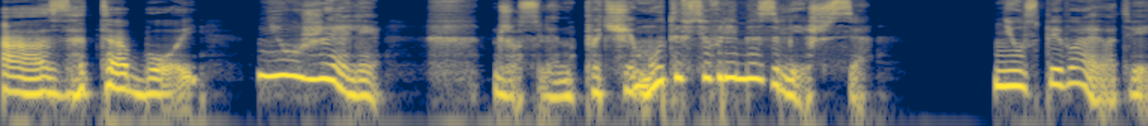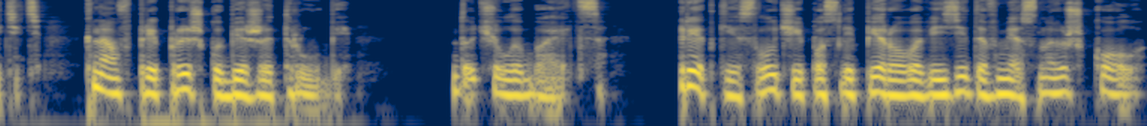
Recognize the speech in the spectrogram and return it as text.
«А за тобой?» «Неужели?» «Джослин, почему ты все время злишься?» Не успеваю ответить. К нам в припрыжку бежит Руби. Дочь улыбается. Редкий случай после первого визита в местную школу.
